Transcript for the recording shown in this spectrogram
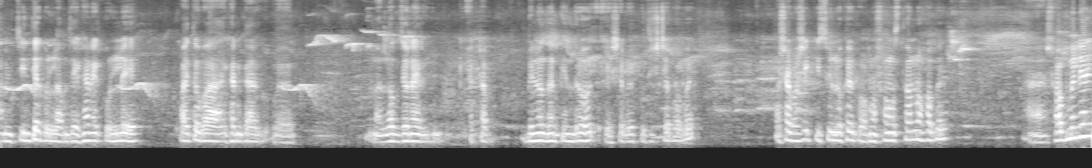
আমি চিন্তা করলাম যে এখানে করলে হয়তো বা এখানকার লোকজনের একটা বিনোদন কেন্দ্র হিসেবে প্রতিষ্ঠা পাবে। পাশাপাশি কিছু লোকের কর্মসংস্থানও হবে। সব মিলিয়েই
